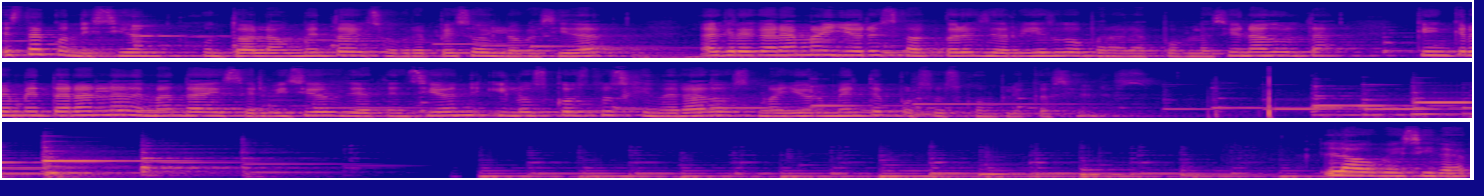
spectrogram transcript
Esta condición, junto al aumento del sobrepeso y la obesidad, agregará mayores factores de riesgo para la población adulta que incrementarán la demanda de servicios de atención y los costos generados mayormente por sus complicaciones. La obesidad.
